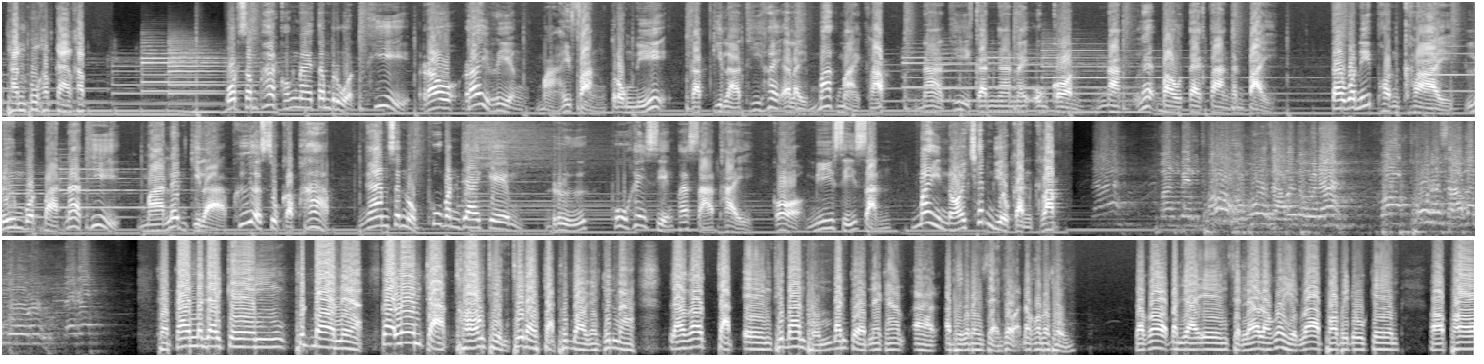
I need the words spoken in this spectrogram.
ท่านผู้ขับการครับ บทสัมภาษณ์ของนายตำรวจที่เราไล่เรียงมาให้ฟังตรงนี้กับกีฬาที่ให้อะไรมากมายครับ หน้าที่การงานในองค์กรหนักและเบาแตกต่างกันไป แต่วันนี้ผ่อนคลายลืมบทบาทหน้าที่มาเล่นกีฬาเพื่อสุขภาพ งานสนุกผู้บรรยายเกม หรือผู้ให้เสียงภาษาไทย ก็มีสีสันไม่น้อยเช่นเดียวกันครับ ของผู้รักษาประตูนะเพราะผู้รักษาประตูนะครับครับการบรรยายเกมฟุตบอลเนี่ยก็เริ่มจากท้องถิ่นที่เราจัดฟุตบอลกันขึ้นมา แล้วก็จัดเองที่บ้านผมบ้านเกิดนะครับอ่าอำเภอกระแพงแสนจังหวัดนครปฐมแล้วก็บรรยายเองเสร็จแล้วเราก็เห็นว่าพอไปดูเกมออพอ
